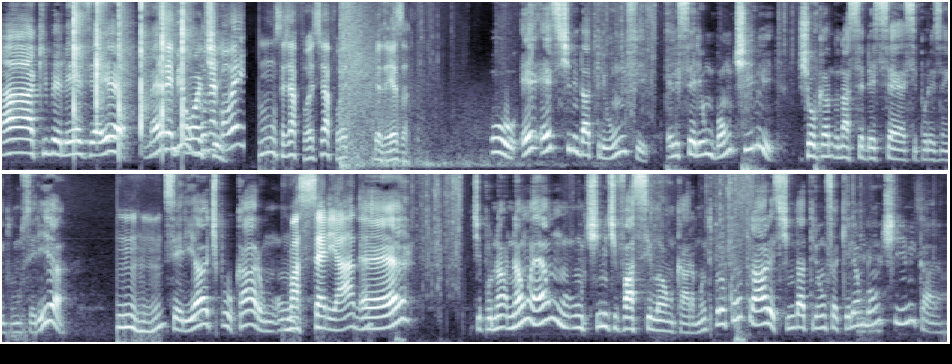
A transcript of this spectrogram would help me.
Ah, que beleza. E aí, Você viu o boneco aí? Hum, você já foi, você já foi. Beleza. O, esse time da Triumph, ele seria um bom time jogando na CBCS, por exemplo, não seria? Uhum. Seria, tipo, cara, um... um- Uma série A, né? É... Tipo, não, não é um, um time de vacilão, cara. Muito pelo contrário, esse time da Triumph aqui, ele é um bom time, cara.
